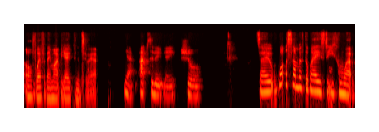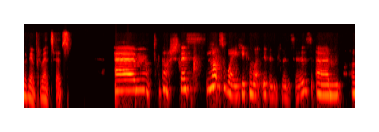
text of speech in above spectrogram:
of whether they might be open to it. Yeah, absolutely. Sure. So, what are some of the ways that you can work with influencers? Um, gosh, there's lots of ways you can work with influencers. Um, I,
